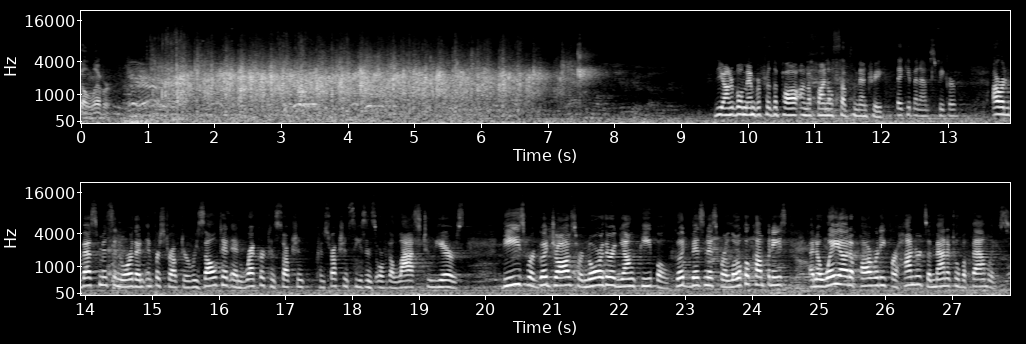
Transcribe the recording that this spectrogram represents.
deliver. The Honourable Member for the Pas on a final supplementary. Thank you, Madam Speaker. Our investments in northern infrastructure resulted in record construction, construction seasons over the last two years. These were good jobs for northern young people, good business for local companies, and a way out of poverty for hundreds of Manitoba families.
